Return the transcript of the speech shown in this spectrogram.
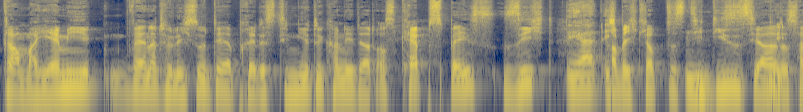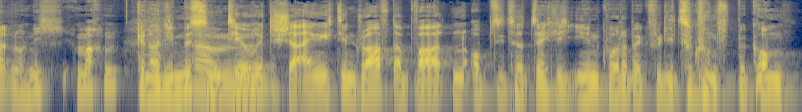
Klar, Miami wäre natürlich so der prädestinierte Kandidat aus Cap Space Sicht. Ja, ich, aber ich glaube, dass die mhm. dieses Jahr nee. das halt noch nicht machen. Genau, die müssen ähm, theoretisch ja eigentlich den Draft abwarten, ob sie tatsächlich ihren Quarterback für die Zukunft bekommen.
